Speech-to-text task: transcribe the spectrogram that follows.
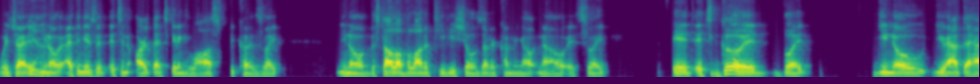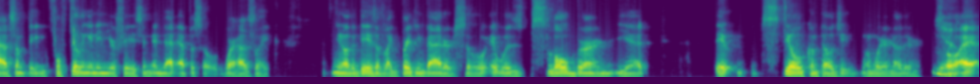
Which I, Yeah. you know, I think is it, it's an art that's getting lost because like you know the style of a lot of tv shows that are coming out now it's like it, it's good but you know you have to have something fulfilling and in your face and in that episode. Whereas like you know the days of like breaking bad or so it was slow burn yet it still compelled you one way or another. So i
